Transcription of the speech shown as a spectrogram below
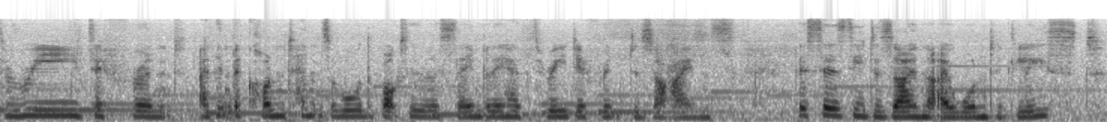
three different, I think the contents of all the boxes are the same, but they had three different designs. This is the design that I wanted least,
